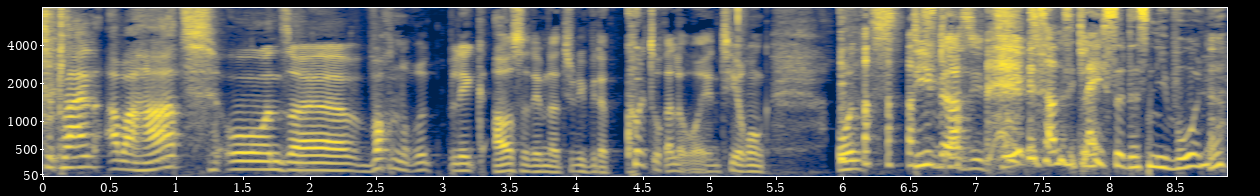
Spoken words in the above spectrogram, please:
zu Klein, aber hart. Unser Wochenrückblick, außerdem natürlich wieder kulturelle Orientierung und Diversität. Jetzt haben Sie gleich so das Niveau, ne?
